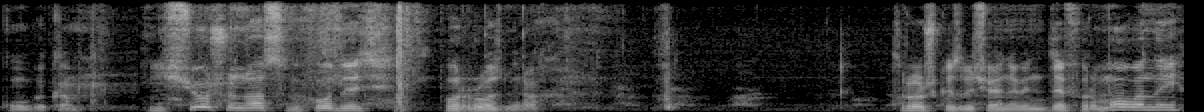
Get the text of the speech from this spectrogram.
кубика. І що ж у нас виходить по розмірах? Трошки, звичайно, він деформований.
